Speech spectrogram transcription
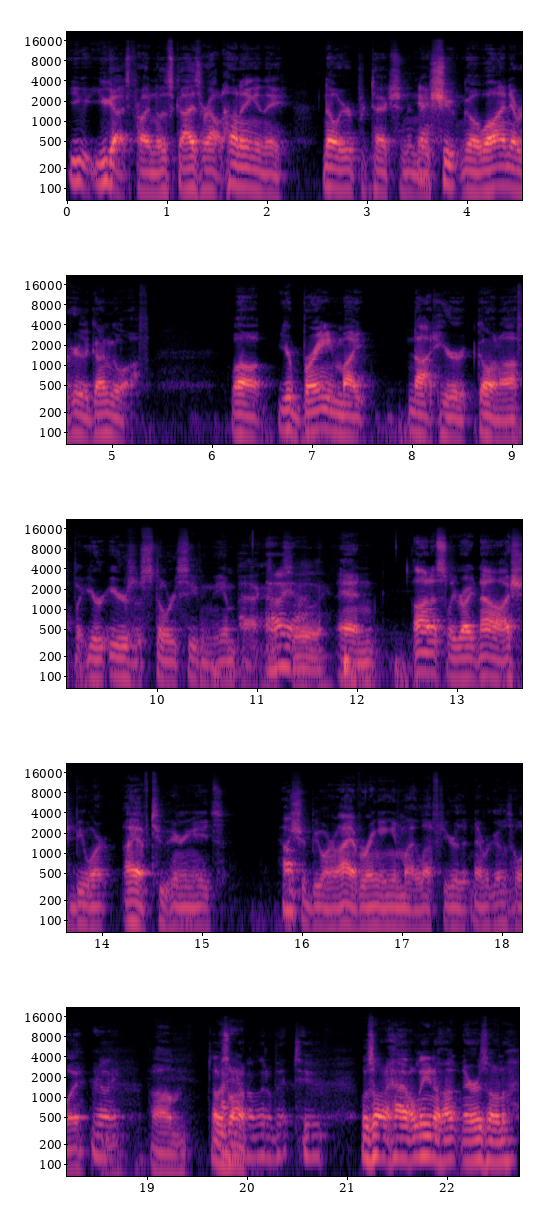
you guys probably know this. Guys are out hunting and they know ear protection and Yeah. they shoot and go. Well, I never hear the gun go off. Well, your brain might not hear it going off, but your ears are still receiving the impact. Oh, yeah. Absolutely. And honestly, right now I should be wearing. I have two hearing aids. I oh. should be wearing. I have ringing in my left ear that never goes away. Really? Um, I was I on have a a little bit too. I was on a javelina hunt in Arizona,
